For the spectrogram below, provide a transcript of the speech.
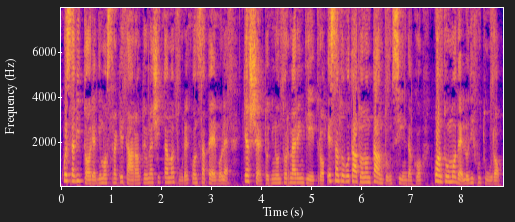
Questa vittoria dimostra che Taranto è una città matura e consapevole, che ha scelto di non tornare indietro. È stato votato non tanto un sindaco, sindaco quanto un modello di futuro.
